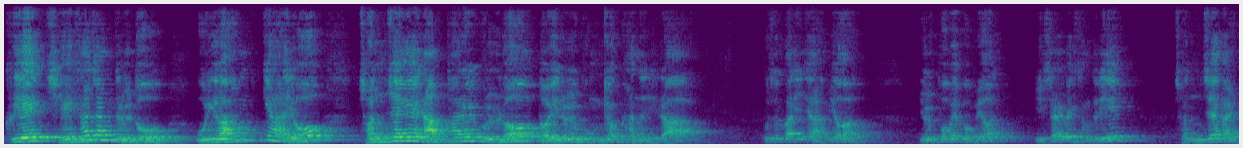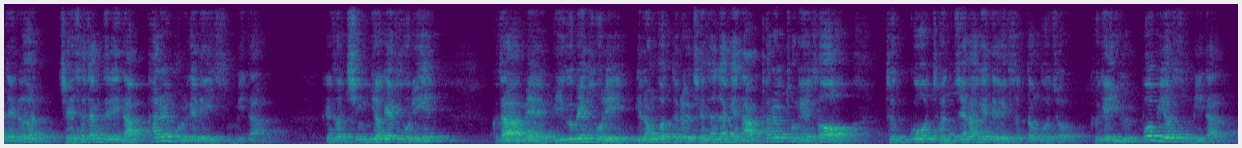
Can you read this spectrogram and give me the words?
그의 제사장들도 우리와 함께하여 전쟁의 나팔을 불러 너희를 공격하느니라. 무슨 말이냐 하면 율법에 보면 이스라엘 백성들이 전쟁할 때는 제사장들이 나팔을 불게 돼 있습니다. 그래서 진격의 소리, 그 다음에 위급의 소리 이런 것들을 제사장의 나팔을 통해서 듣고 전쟁하게 되어 있었던 거죠. 그게 율법이었습니다.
